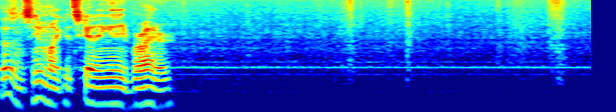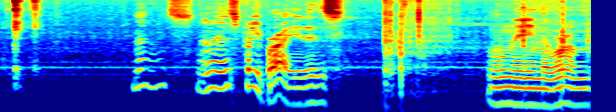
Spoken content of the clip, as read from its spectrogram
Doesn't seem like it's getting any brighter. No, it's I mean it's pretty bright. It is illuminating the room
